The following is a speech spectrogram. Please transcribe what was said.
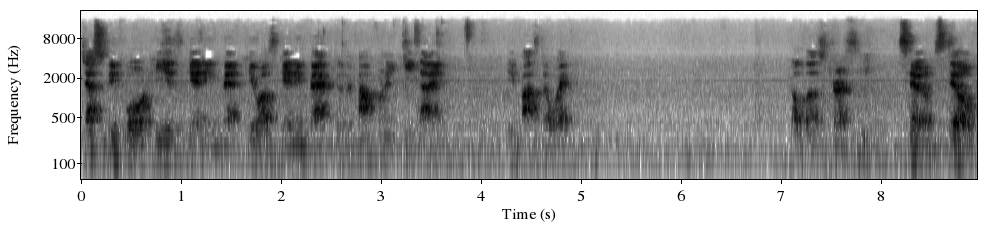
just before he is getting back, he was getting back to the company. He died. He passed away. Because of stress. So still.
